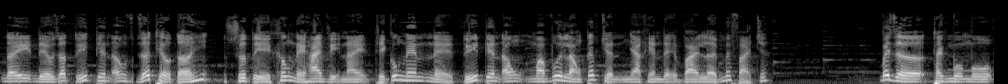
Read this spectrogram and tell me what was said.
đây đều do túy tiên ông giới thiệu tới. Sư tỷ không nể hai vị này thì cũng nên nể túy tiên ông mà vui lòng tiếp chuyện nhạc hiền đệ vài lời mới phải chứ. Bây giờ thạch mụ mụ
